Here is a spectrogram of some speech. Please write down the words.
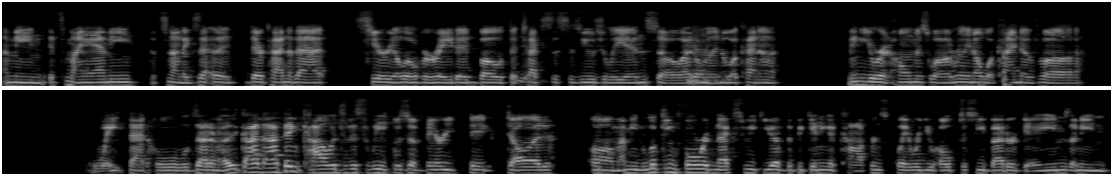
I mean, it's Miami. That's not exactly. They're kind of that serial overrated boat that Yeah. Texas is usually in. So I don't really know what kind of. I mean, you were at home as well. I don't really know what kind of uh, weight that holds. I don't know. I, I think college this week was a very big dud. Um, I mean, looking forward next week, you have the beginning of conference play where you hope to see better games. I mean,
